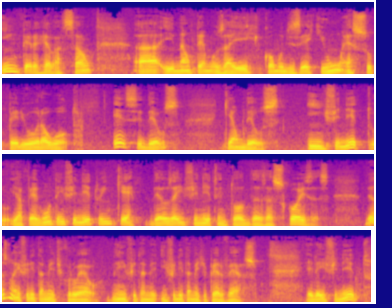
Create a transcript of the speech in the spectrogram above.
inter-relação uh, e não temos aí como dizer que um é superior ao outro. Esse Deus, que é um Deus infinito, e a pergunta é infinito em quê? Deus é infinito em todas as coisas. Deus não é infinitamente cruel, nem infinitamente perverso. Ele é infinito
